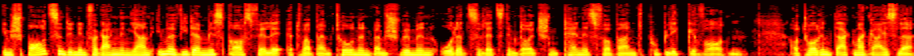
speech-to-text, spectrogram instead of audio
Im Sport sind in den vergangenen Jahren immer wieder Missbrauchsfälle, etwa beim Turnen, beim Schwimmen oder zuletzt im Deutschen Tennisverband, publik geworden. Autorin Dagmar Geisler,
